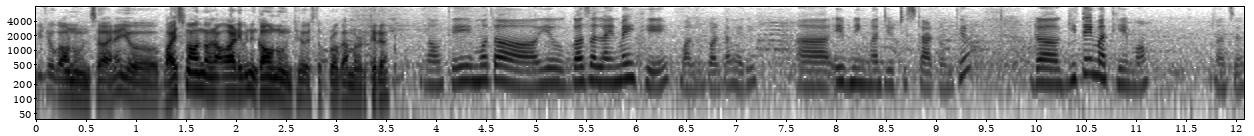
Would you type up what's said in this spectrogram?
मिठो गाउनुहुन्छ होइन? यो भोइसमा आउनुभन्दा अगाडि पनि गाउनुहुन्थ्यो यस्तो प्रोग्रामहरूतिर। गाउँथेँ। म त यो गजल लाइनमै थिएँ भन्नुपर्दाखेरि। इभिनिङमा ड्युटी स्टार्ट हुन्थ्यो र गीतैमा थिएँ म। हजुर।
